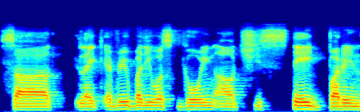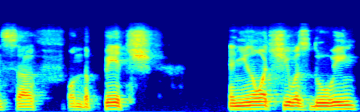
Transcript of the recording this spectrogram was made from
Sa like everybody was going out, she stayed pa rin sa on the pitch. And you know what she was doing?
